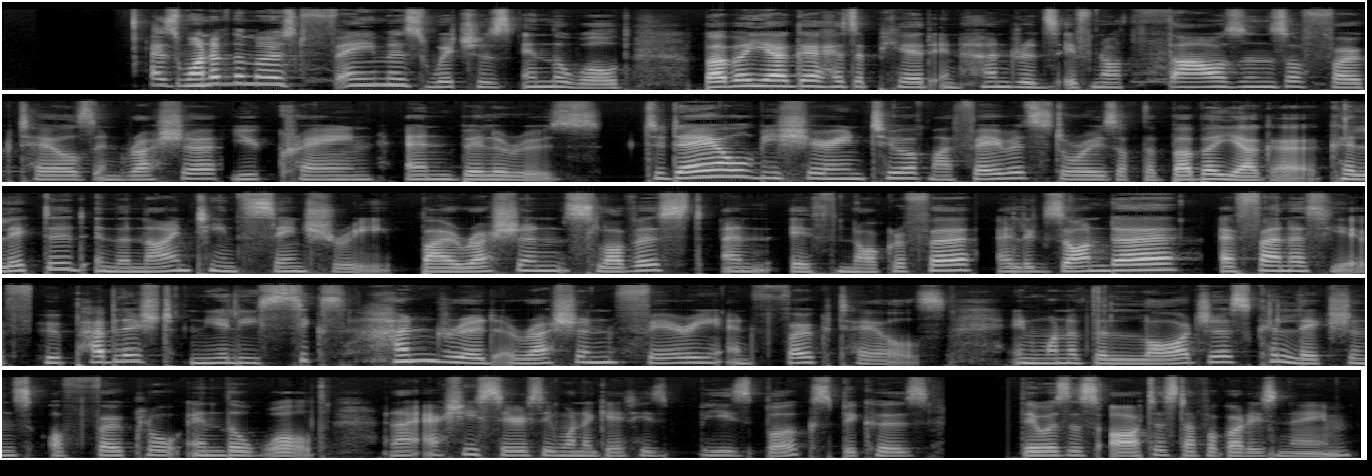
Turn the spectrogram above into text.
As one of the most famous witches in the world, Baba Yaga has appeared in hundreds, if not thousands, of folk tales in Russia, Ukraine, and Belarus. Today I will be sharing two of my favorite stories of the Baba Yaga, collected in the 19th century by Russian Slavist and ethnographer Alexander Afanasyev, who published nearly 600 Russian fairy and folk tales in one of the largest collections of folklore in the world. And I actually seriously want to get his, his books because there was this artist, I forgot his name,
